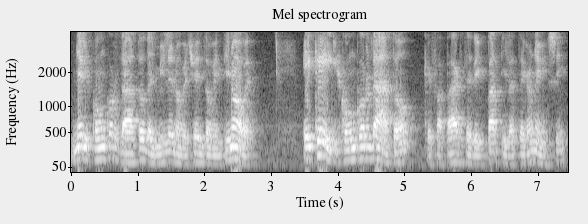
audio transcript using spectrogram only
nel concordato del 1929 e che il concordato, che fa parte dei patti lateranensi,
